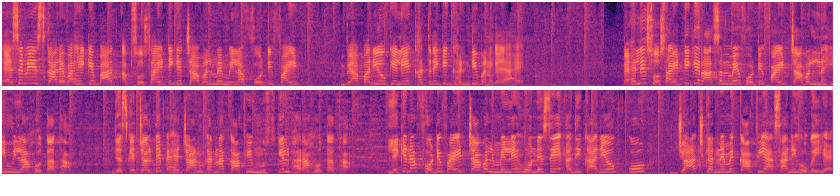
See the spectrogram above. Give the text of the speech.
ऐसे में इस कार्यवाही के बाद अब सोसाइटी के चावल में मिला फोर्टिफाइड व्यापारियों के लिए खतरे की घंटी बन गया है। पहले सोसाइटी के राशन में फोर्टिफाइड चावल नहीं मिला होता था, जिसके चलते पहचान करना काफ़ी मुश्किल भरा होता था। लेकिन अब फोर्टिफाइड चावल मिले होने से अधिकारियों को जाँच करने में काफ़ी आसानी हो गई है,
